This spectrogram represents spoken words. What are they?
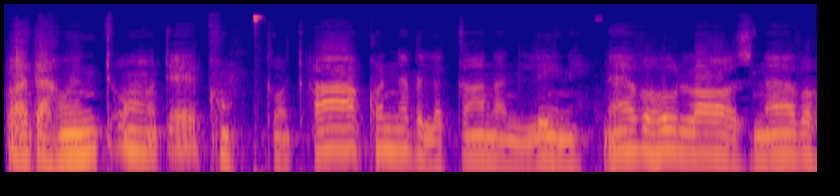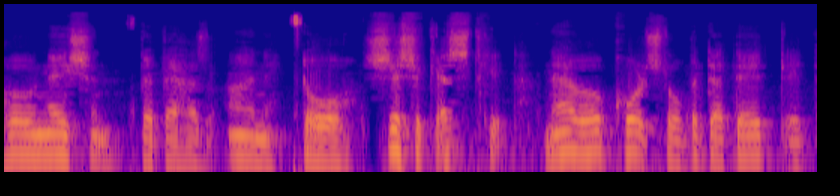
bada hunt on te kon kon a konne pelakana leni Navajo laws Navajo nation. Bebe has ane do shishikest kit Navajo courts do beda det it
